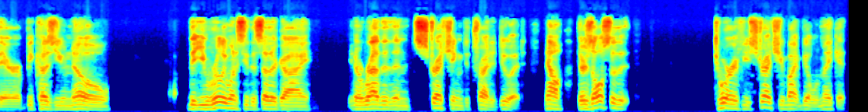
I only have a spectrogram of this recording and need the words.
there because you know that you really want to see this other guy, you know, rather than stretching to try to do it. Now, there's also the, to where if you stretch, you might be able to make it.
